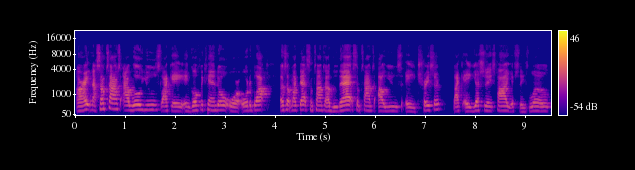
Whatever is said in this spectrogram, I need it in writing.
All right. Now, sometimes I will use like a engulfing candle or order block or something like that. Sometimes I'll do that. Sometimes I'll use a tracer, like a yesterday's high, yesterday's low.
